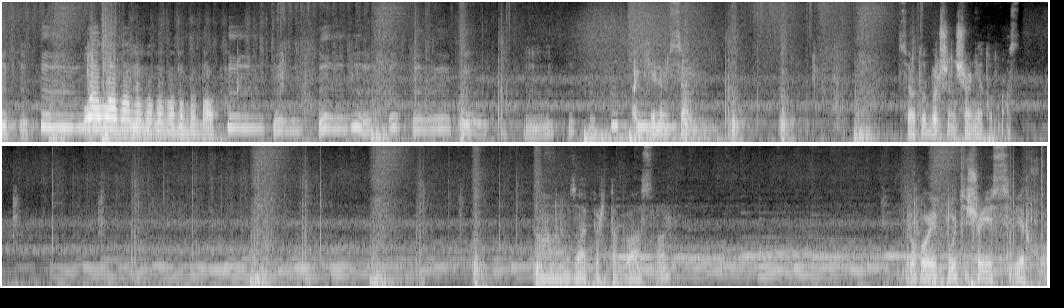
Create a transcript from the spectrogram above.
Вау, вау, вау, вау, вау, вау, вау, вау. Похилимся. Все, тут больше ничего нет у нас. Ага, заперто, классно. Другой путь еще есть сверху.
